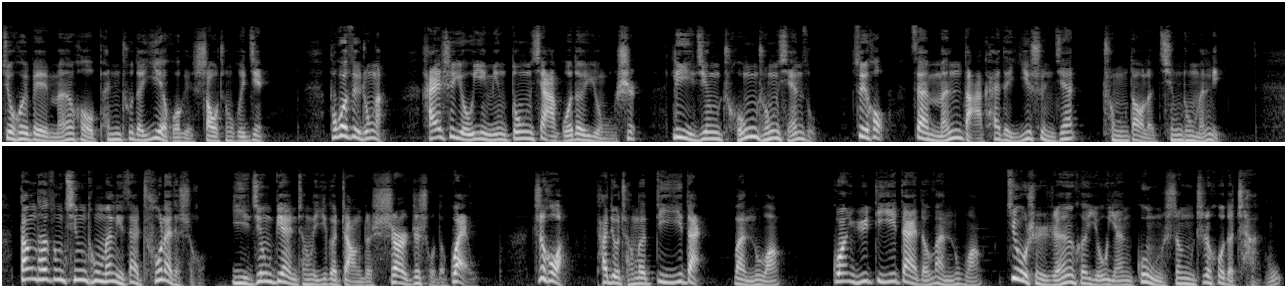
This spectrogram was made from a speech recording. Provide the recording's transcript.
就会被门后喷出的业火给烧成灰烬。不过最终啊，还是有一名东夏国的勇士，历经重重险阻，最后在门打开的一瞬间冲到了青铜门里。当他从青铜门里再出来的时候，已经变成了一个长着十二只手的怪物。之后啊，他就成了第一代万奴王。关于第一代的万奴王。就是人和油盐共生之后的产物。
